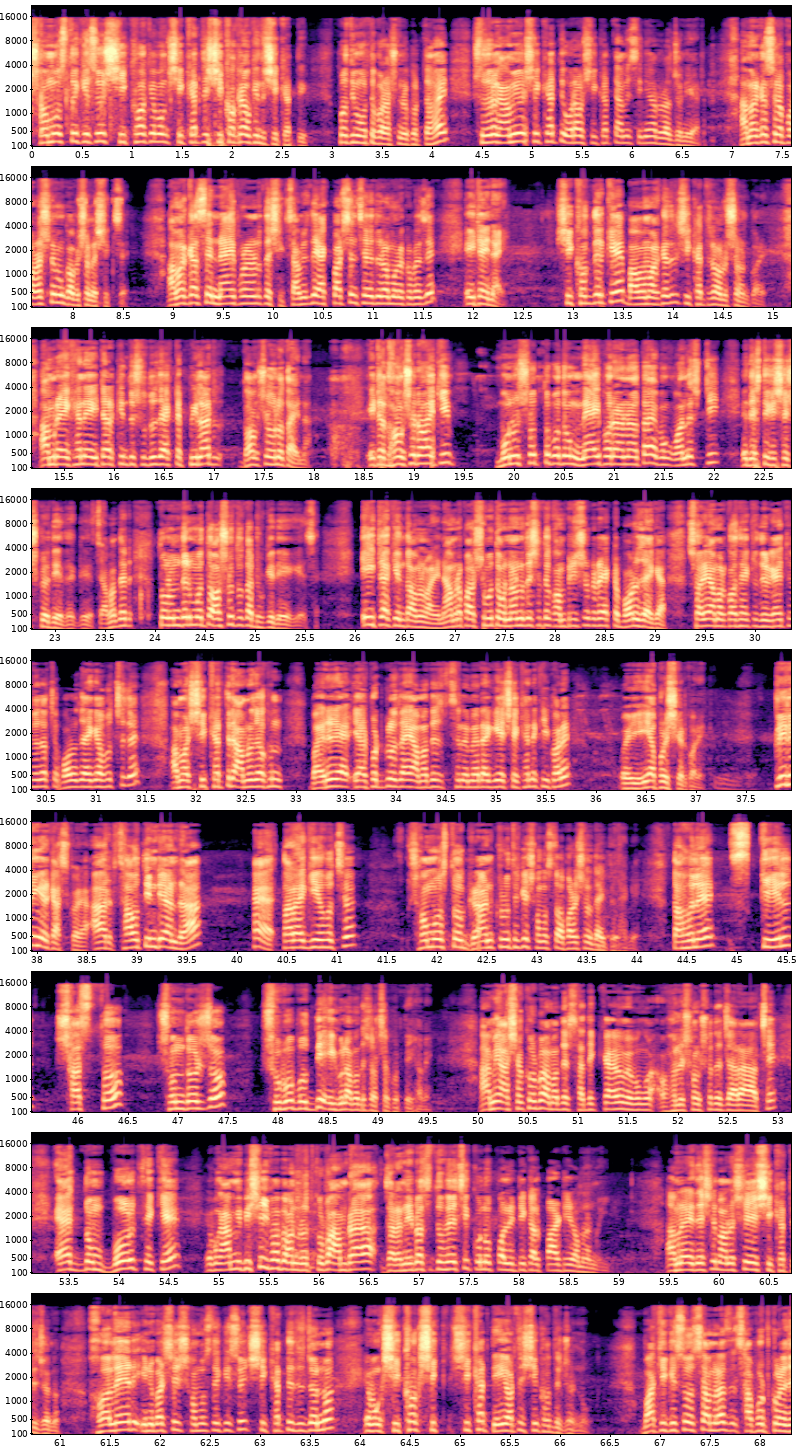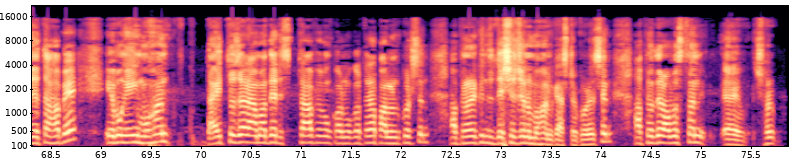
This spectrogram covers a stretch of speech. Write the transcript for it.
সমস্ত কিছু শিক্ষক এবং শিক্ষার্থী, শিক্ষকরাও কিন্তু শিক্ষার্থী। প্রতি মুহূর্তে পড়াশোনা করতে হয়। সুতরাং আমিও শিক্ষার্থী, ওরাও শিক্ষার্থী, আমি সিনিয়র ওরা জুনিয়র আমার কাছে ওরা পড়াশোনা এবং গবেষণা শিখছে। আমার কাছে ন্যায় প্রণতা শিখছে। আমি যদি এক পার্সেন্ট ছেলেদের মনে করবে যে এইটাই নাই। শিক্ষকদেরকে বাবা মার কাছে শিক্ষার্থীরা অনুসরণ করে। আমরা এখানে এটার কিন্তু শুধু যে একটা পিলার ধ্বংস হলো তাই না। এটা ধ্বংসটা হয় কি? মনুষ্যত্ববোধ এবং ন্যায়পরায়ণতা এবং অনেস্টি এদেশ থেকে শেষ করে দিয়ে গেছে। আমাদের তরুণদের মধ্যে অসততা ঢুকে দিয়ে গেছে। এইটা কিন্তু আমরা মানি না। আমরা পার্শ্ববর্তী অন্যান্যদের সাথে কম্পিটিশন করে একটা বড় জায়গা। সরি আমার কথা একটু দীর্ঘায়িত হয়ে যাচ্ছে। বড় জায়গা হচ্ছে যে, আমার শিক্ষার্থীরা আমরা যখন বাইরের এয়ারপোর্টগুলো যাই, আমাদের ছেলেমেয়েরা গিয়ে সেখানে কি করে? ওই ইয়া পরিষ্কার করে। ক্লিনিং এর কাজ করে। আর সাউথ ইন্ডিয়ানরা হ্যাঁ তারা গিয়ে হচ্ছে সমস্ত গ্রান্ড ক্রু থেকে সমস্ত অপারেশনের দায়িত্ব থাকে। তাহলে স্কিল স্বাস্থ্য, সৌন্দর্য, শুভ বুদ্ধি, এইগুলো আমাদের চর্চা করতেই হবে। আমি আশা করব আমাদের সাদিক কায়ম এবং হলে সংসদে যারা আছে, একদম বোল্ড থেকে, এবং আমি বিশেষভাবে অনুরোধ করব, আমরা যারা নির্বাচিত হয়েছি, কোনো পলিটিক্যাল পার্টির আমরা নই। আমরা এই দেশের মানুষের শিক্ষার্থীর জন্য, হলের ইউনিভার্সিটির সমস্ত কিছু শিক্ষার্থীদের জন্য এবং শিক্ষক শিক- শিক্ষার্থী, এই অর্থে শিক্ষকদের জন্য। বাকি কিছু হচ্ছে আমরা সাপোর্ট করে যেতে হবে। এবং এই মহান দায়িত্ব যারা আমাদের স্টাফ এবং কর্মকর্তারা পালন করছেন, আপনারা কিন্তু দেশের জন্য মহান কাজটা করেছেন। আপনাদের অবস্থান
